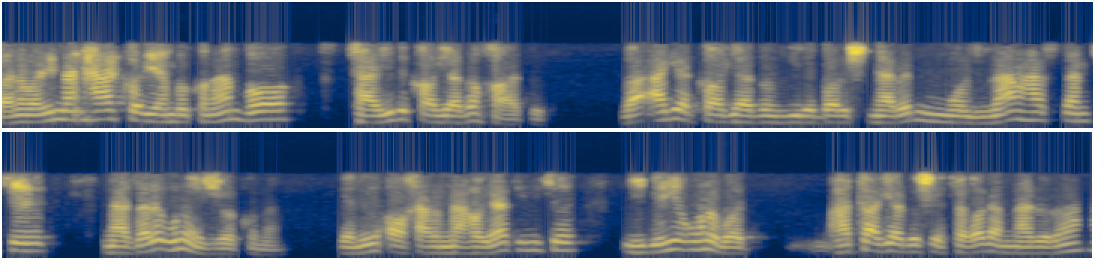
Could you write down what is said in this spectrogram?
بنابراین من هر کاری هم بکنم با تایید کارگردان خواهد بود. و اگر کارگردان زیر بارش نره ملزم هستم که نظر اون اجرا کنم. یعنی آخر نهایت اینی که ایده اونو باید حتی اگر بهش اعتقادم ندارم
